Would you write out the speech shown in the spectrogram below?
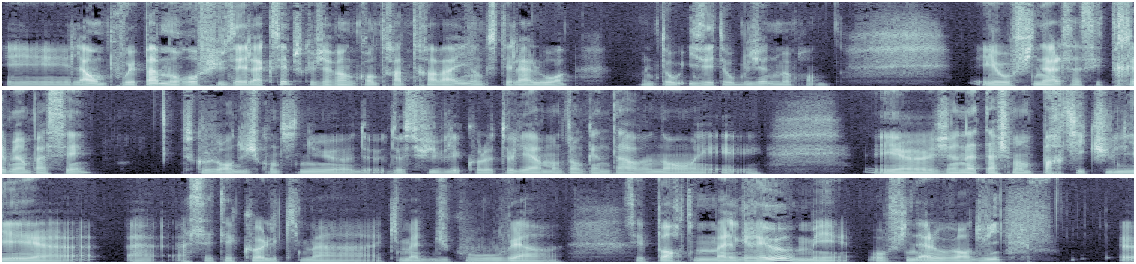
Et là, on pouvait pas me refuser l'accès parce que j'avais un contrat de travail, donc c'était la loi. ils étaient obligés de me prendre. Et au final, ça s'est très bien passé qu'aujourd'hui, je continue euh, de, suivre l'école hôtelière en tant qu'intervenant et, et, euh, j'ai un attachement particulier à, à, cette école qui m'a qui m'a du coup ouvert ses portes malgré eux, mais au final aujourd'hui, euh,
